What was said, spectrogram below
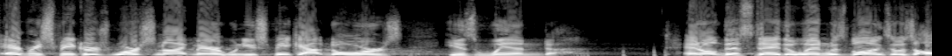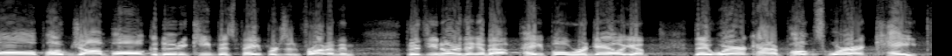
every speaker's worst nightmare when you speak outdoors is wind. And on this day, the wind was blowing, so it was all Pope John Paul could do to keep his papers in front of him. But if you know anything about papal regalia, they wear kind of, popes wear a cape.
